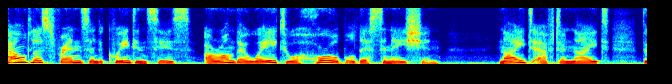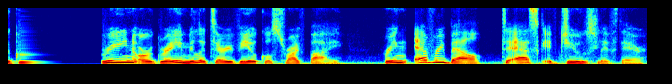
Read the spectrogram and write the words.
Countless friends and acquaintances are on their way to a horrible destination. Night after night, the gr green or gray military vehicles drive by, ring every bell to ask if Jews live there.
